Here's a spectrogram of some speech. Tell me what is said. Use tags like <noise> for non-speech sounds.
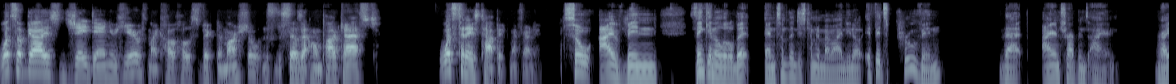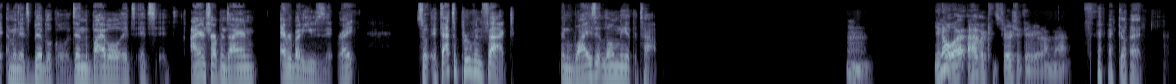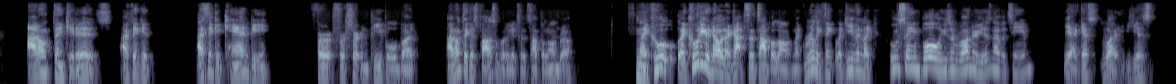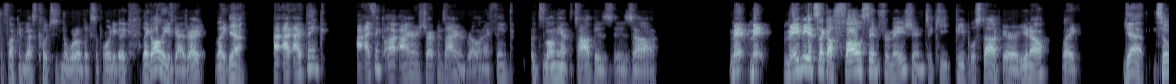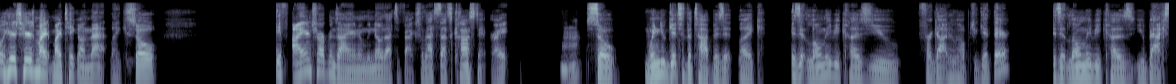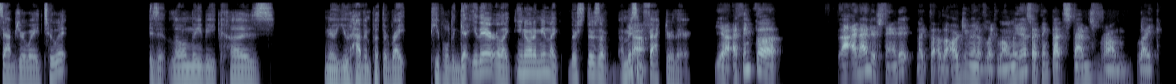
What's up, guys? Jay Daniel here with my co host Victor Marshall. This is the Sales at Home podcast. What's today's topic, my friend? So I've been thinking a little bit and something just came to my mind. You know, if it's proven that iron sharpens iron, right? I mean, it's biblical, it's in the Bible, it's, it's, it's iron sharpens iron. Everybody uses it, right? So if that's a proven fact, then why is it lonely at the top? Hmm. You know what? I have a conspiracy theory around that. <laughs> Go ahead. I don't think it is. I think it I think it can be for for certain people, but I don't think it's possible to get to the top alone, bro. Hmm. Like who like who do you know that got to the top alone? Like really think like even like Usain Bolt, he's a runner, he doesn't have a team. Yeah, guess what? He has the fucking best coaches in the world, like supporting like like all these guys, right? Like yeah, I I think I think iron sharpens iron, bro, and I think it's lonely at the top is is uh, may, may, maybe it's like a false information to keep people stuck, or you know, like yeah. So here's here's my my take on that. Like so, if iron sharpens iron, and we know that's a fact, so that's that's constant, right? Mm-hmm. So when you get to the top, is it like is it lonely because you forgot who helped you get there? Is it lonely because you backstabbed your way to it? Is it lonely because you know you haven't put the right people to get you there or like you know what I mean? Like there's there's a, a missing yeah. factor there. Yeah, I think the and I understand it, like the the argument of like loneliness. I think that stems from like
